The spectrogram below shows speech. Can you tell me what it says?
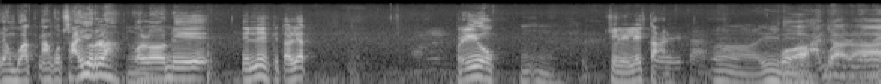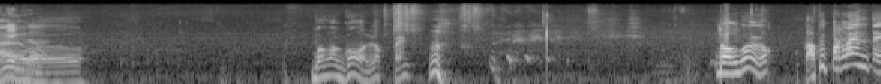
yang buat ngangkut sayur lah. Kalau di ini kita lihat Priuk, Cililitan. Oh, ini. Wah, Anjing tuh. Bawa golok, friend. bawa golok, tapi perlente.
